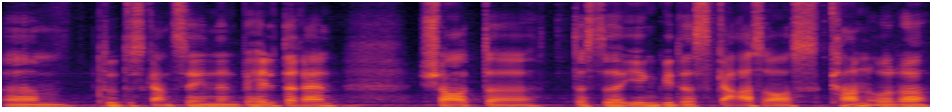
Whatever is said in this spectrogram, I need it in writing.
Ähm, tut das Ganze in einen Behälter rein, schaut, äh, dass da irgendwie das Gas aus kann oder,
